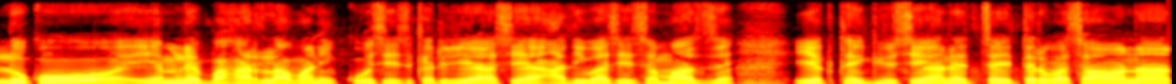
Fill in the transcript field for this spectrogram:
લોકો એમને બહાર લાવવાની કોશિશ કરી રહ્યા છે. આદિવાસી સમાજ એક થઈ ગયું છે અને ચૈતર વસાવાના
